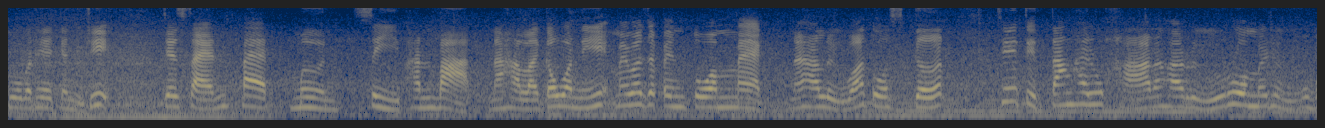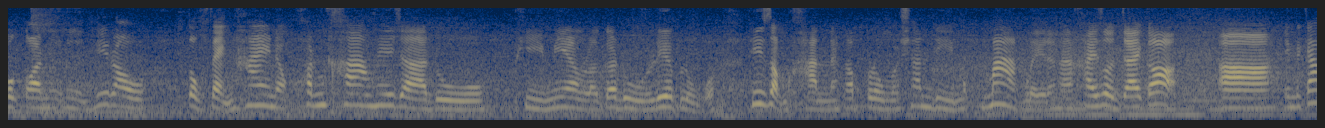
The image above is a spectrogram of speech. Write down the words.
ทั่วประเทศกันอยู่ที่ 784,000 บาทนะคะ แล้วก็วันนี้ไม่ว่าจะเป็นตัว Mac นะคะ หรือว่าตัวสเกิร์ตที่ติดตั้งให้ลูกค้านะคะ หรือรวมไปถึงอุปกรณ์อื่น ๆ ที่เราตกแต่งให้เนี่ยค่อนข้างที่จะดู พรีเมียมแล้วก็ดูเรียบหรูที่สำคัญนะคะโปรโมชั่นดีมาก ๆ เลยนะคะ ใครสนใจก็เอเมก้า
